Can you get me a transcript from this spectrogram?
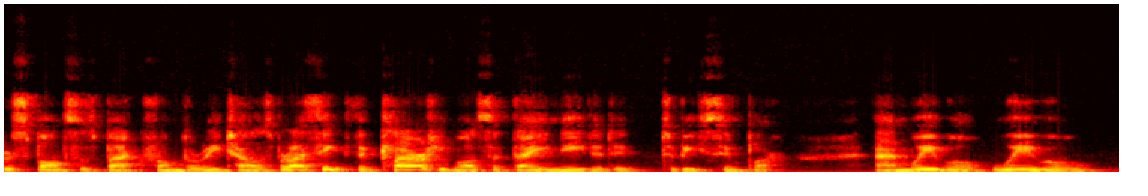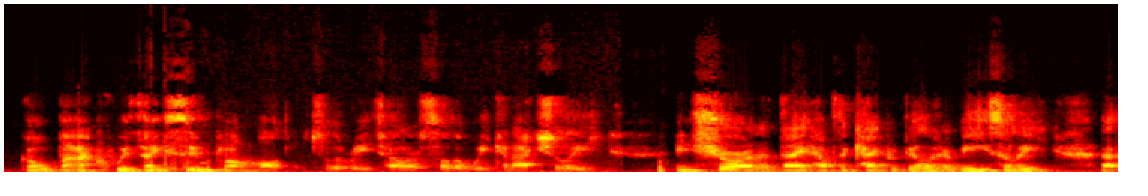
responses back from the retailers, but I think the clarity was that they needed it to be simpler, and we will we will go back with a simpler model to the retailers so that we can actually ensure that they have the capability of easily, uh,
